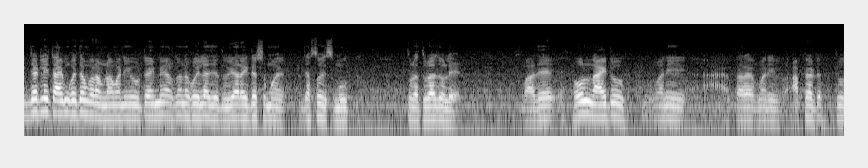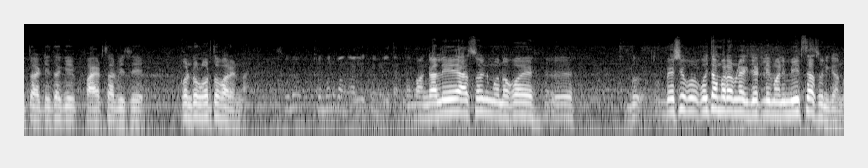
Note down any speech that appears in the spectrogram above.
এক্স্যাক্টলি টাইম কইতাম পারলাম না মানে ও টাইমে একজনে কইলা যে দুই আড়াইটার সময় যাচ্ছ স্মোক তুলা তুলা জ্বলে। বাদে হোল নাইটও মানে তারা মানে আফটার টু থার্টি থেকে ফায়ার সার্ভিসে কন্ট্রোল করতে পারেন না। বাঙালি আসুন মনে হয় বেশি কইতাম পারলাম না এক্স্যাক্টলি মানে মিক্স আসুন কেন?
